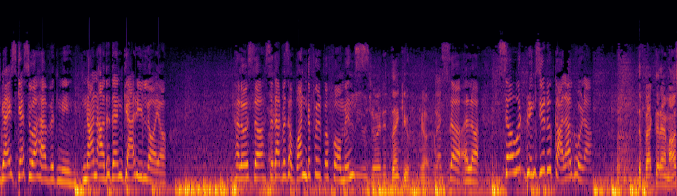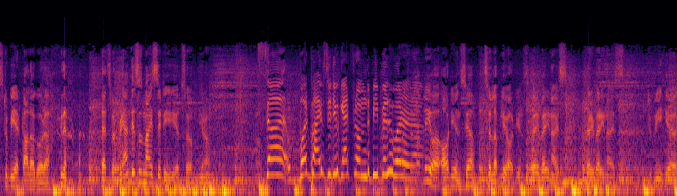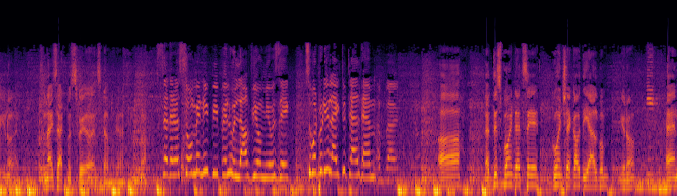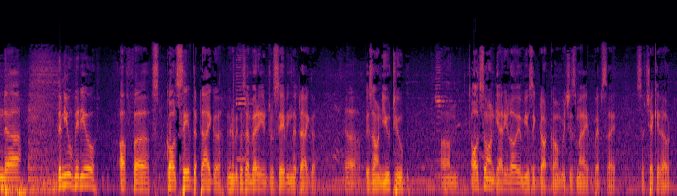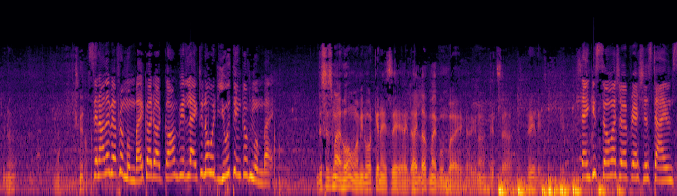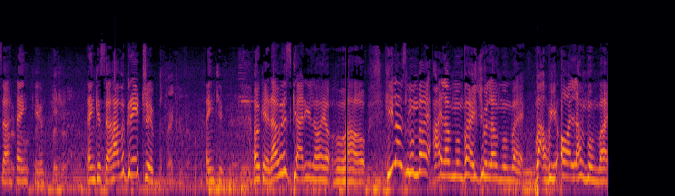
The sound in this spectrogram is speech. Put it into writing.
Guys, guess who I have with me? None other than Gary Lawyer. Hello, sir. So that was a wonderful performance. You enjoyed it? Thank you. Yeah. Yes, sir, a lot. Sir, what brings you to Kala Ghoda? The fact that I'm asked to be at Kala Ghoda, that's what. And this is my city, so you know. Sir, what vibes did you get from the people who were It's a lovely uh, audience, yeah. It's a lovely audience. Very, very nice. Very, very nice to be here. You know, it's a nice atmosphere and stuff. Yeah. You know. So there are so many people who love your music. So what would you like to tell them about? Uh, at this point, I'd say go and check out the album. You know, and uh, the new video of uh, called "Save the Tiger." You know, because I'm very into saving the tiger. Uh, is on YouTube. Um, also on GaryLawyerMusic.com, which is my website. So check it out. You know. Yeah. So now that we are from Mumbaikar.com, we'd like to know what you think of Mumbai. This is my home. I mean, what can I say? I, I love my Mumbai. uh, You know, it's uh, really. Thank you so much for your precious time, sir. Thank you. Pleasure. Thank you, sir. Have a great trip. Thank you. Thank you. Okay, that was Gary Lawyer. Wow. He loves Mumbai. I love Mumbai. You love Mumbai. Wow, we all love Mumbai.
